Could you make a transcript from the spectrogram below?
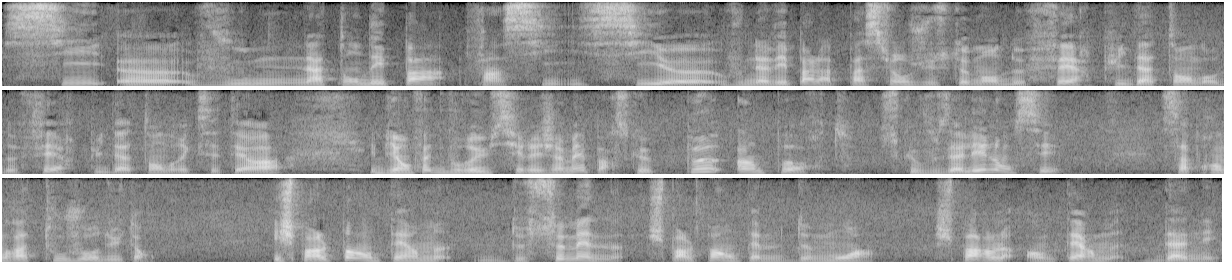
si euh, vous n'attendez pas, enfin si, euh, vous n'avez pas la patience justement de faire puis d'attendre, de faire puis d'attendre, etc., eh bien en fait vous réussirez jamais parce que peu importe ce que vous allez lancer, ça prendra toujours du temps. Et je ne parle pas en termes de semaines, je ne parle pas en termes de mois, je parle en termes d'années.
